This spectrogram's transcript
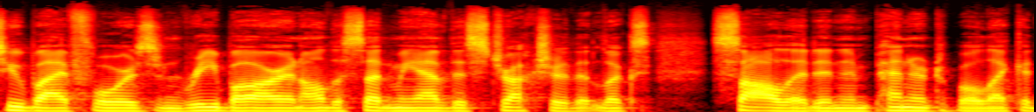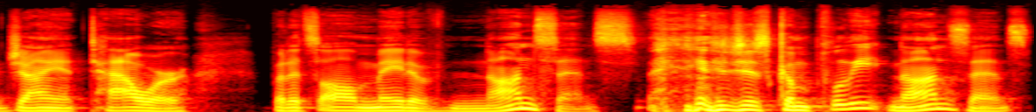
two by fours and rebar. And all of a sudden we have this structure that looks solid and impenetrable like a giant tower but it's all made of nonsense. it's just complete nonsense.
